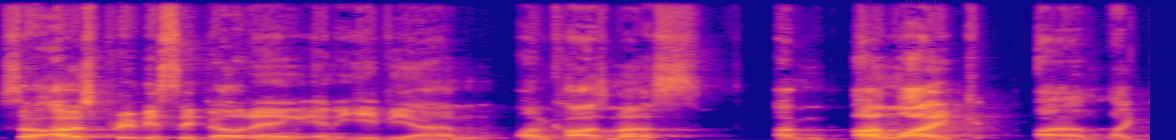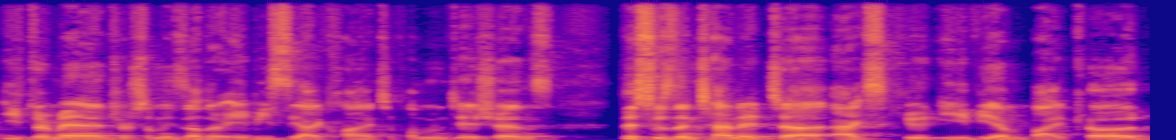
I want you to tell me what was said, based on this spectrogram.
So I was previously building an EVM on Cosmos. Um, unlike uh, like Ethermint or some of these other ABCI client implementations, this was intended to execute EVM bytecode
